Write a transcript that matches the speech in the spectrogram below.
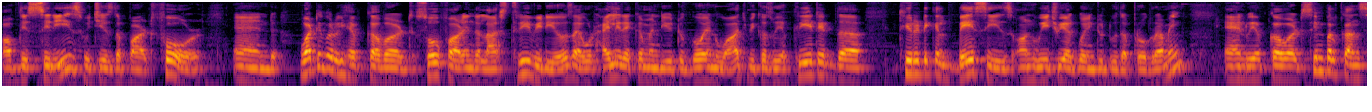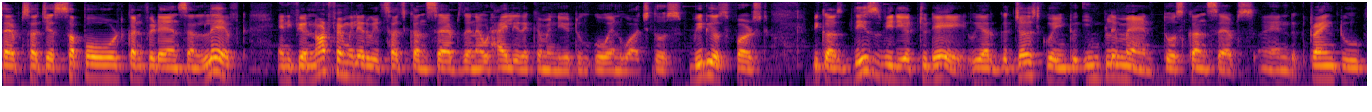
of this series which is the part 4 and whatever we have covered so far in the last three videos I would highly recommend you to go and watch because we have created the theoretical basis on which we are going to do the programming. And we have covered simple concepts such as support, confidence and lift. And if you're not familiar with such concepts then I would highly recommend you to go and watch those videos first. Because this video today we are just going to implement those concepts and trying to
